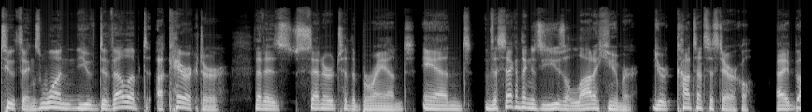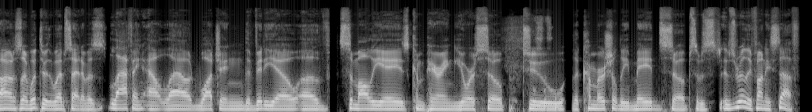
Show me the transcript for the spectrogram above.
two things. One, you've developed a character that is centered to the brand. And the second thing is you use a lot of humor. Your content's hysterical. I honestly went through the website. I was laughing out loud watching the video of sommeliers comparing your soap to the commercially made soaps. It was it was really funny stuff.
